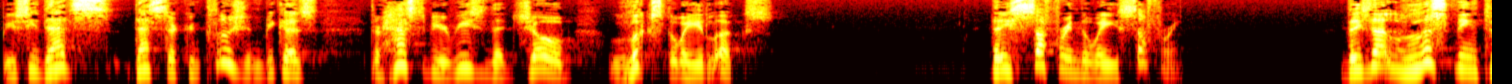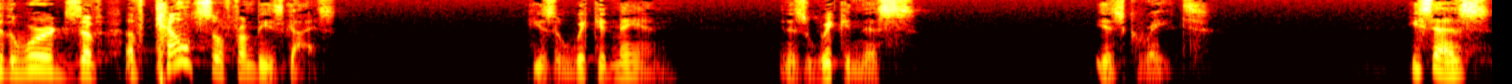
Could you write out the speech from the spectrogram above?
But you see, that's, that's their conclusion because there has to be a reason that Job looks the way he looks. that he's suffering the way he's suffering. That he's not listening to the words of, of counsel from these guys. He's a wicked man, and his wickedness is great. He says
